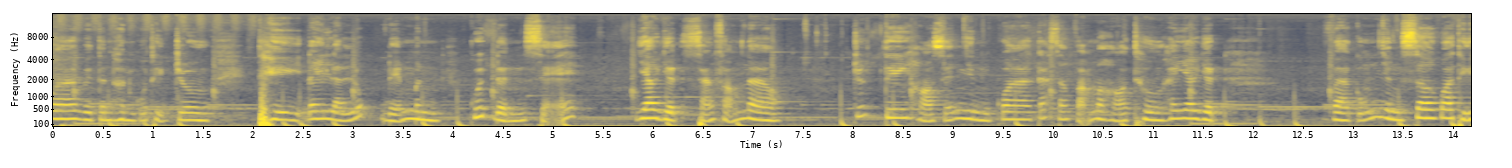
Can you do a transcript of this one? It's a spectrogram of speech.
qua về tình hình của thị trường, thì đây là lúc để mình quyết định sẽ giao dịch sản phẩm nào. Trước tiên họ sẽ nhìn qua các sản phẩm mà họ thường hay giao dịch và cũng nhìn sơ qua thị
